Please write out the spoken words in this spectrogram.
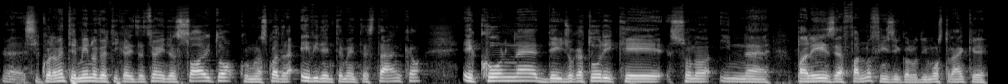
eh, sicuramente meno verticalizzazioni del solito, con una squadra evidentemente stanca e con eh, dei giocatori che sono in eh, palese affanno fisico, lo dimostra anche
